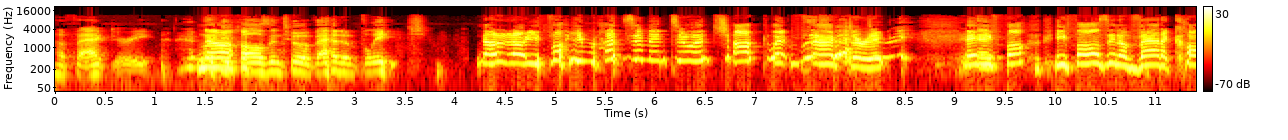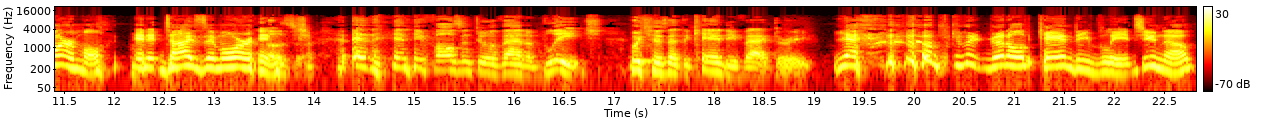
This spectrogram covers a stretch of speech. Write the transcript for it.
a factory. No. he falls into a vat of bleach. No, no, no! He, fa- he runs him into a chocolate factory, and he fall he falls in a vat of caramel, and it dyes him orange. And then he falls into a vat of bleach, which is at the candy factory. Yeah, the good old candy bleach, you know.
